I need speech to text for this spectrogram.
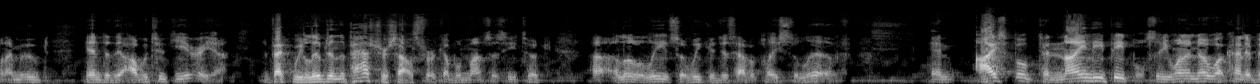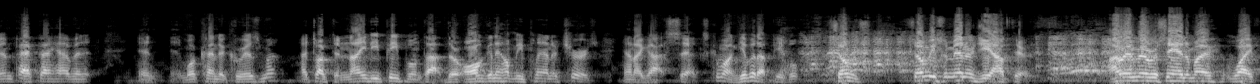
when I moved into the Ahwatukee area. In fact, we lived in the pastor's house for a couple of months as he took uh, a little leave so we could just have a place to live. And I spoke to 90 people. So you want to know what kind of impact I have in, and, and what kind of charisma? I talked to 90 people and thought they're all going to help me plant a church, and I got six. Come on, give it up, people. Show me, show me some energy out there. I remember saying to my wife,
